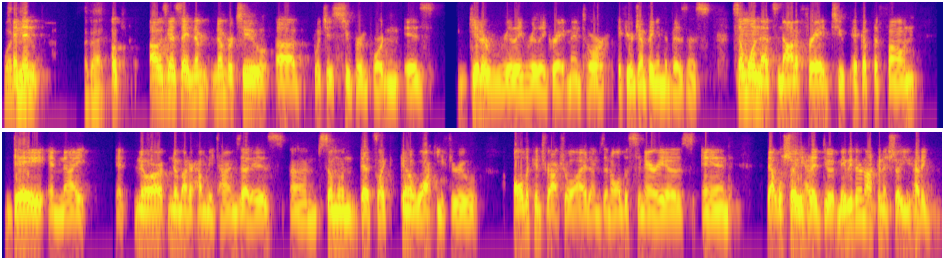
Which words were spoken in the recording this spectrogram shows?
What and then oh, go ahead. Oh, i was going to say num- number two uh, which is super important is get a really, really great mentor if you're jumping into business. Someone that's not afraid to pick up the phone day and night, no, no matter how many times that is. Um, someone that's like going to walk you through all the contractual items and all the scenarios, and that will show you how to do it. Maybe they're not going to show you how to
